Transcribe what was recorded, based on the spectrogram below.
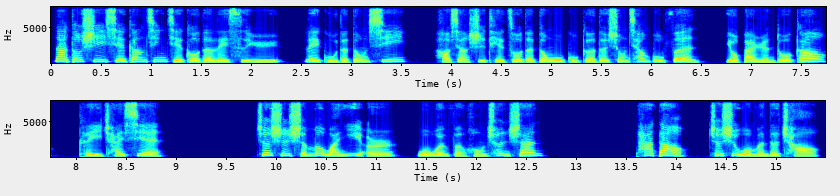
那都是一些钢筋结构的，类似于肋骨的东西，好像是铁做的动物骨骼的胸腔部分，有半人多高，可以拆卸。这是什么玩意儿？我问粉红衬衫，他道：“这是我们的巢。”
